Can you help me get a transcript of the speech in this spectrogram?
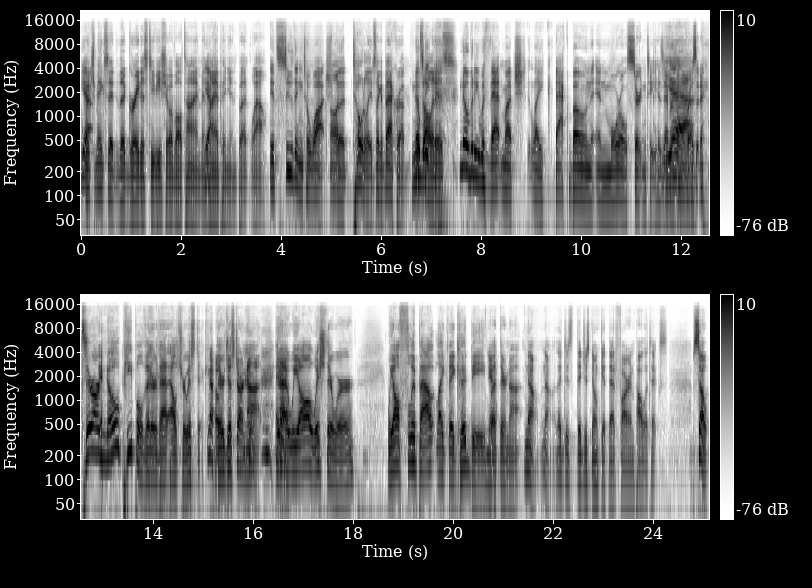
Yeah. which makes it the greatest TV show of all time, in Yeah. my opinion. But wow. It's soothing to watch, Oh, but totally. It's like a back rub. That's Nobody, all it is. Nobody with that much like backbone and moral certainty has ever been president. There are no people that are that altruistic. No. There just are not. And. I, we all wish there were. We all flip out like they could be, Yeah. but they're not. No, no, they just they just don't get that far in politics. So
